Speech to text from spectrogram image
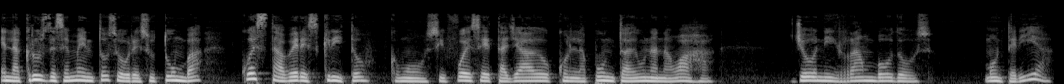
En la cruz de cemento sobre su tumba cuesta haber escrito, como si fuese tallado con la punta de una navaja, Johnny Rambo II, Montería,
